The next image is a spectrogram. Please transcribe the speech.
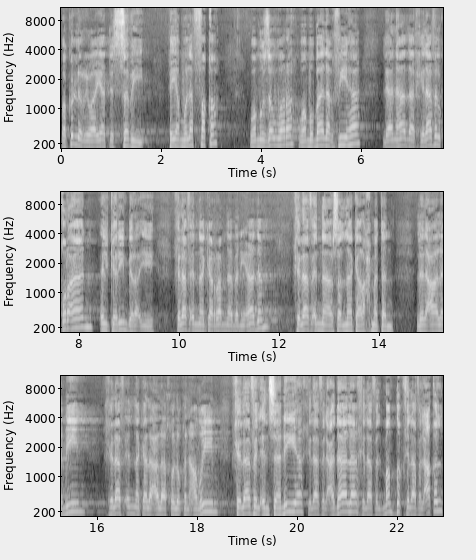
وكل الروايات السبي هي ملفقة ومزورة ومبالغ فيها لأن هذا خلاف القرآن الكريم برأيي خلاف إنا كرمنا بني آدم خلاف إنا أرسلناك رحمة للعالمين خلاف إنك لعلى خلق عظيم خلاف الإنسانية خلاف العدالة خلاف المنطق خلاف العقل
